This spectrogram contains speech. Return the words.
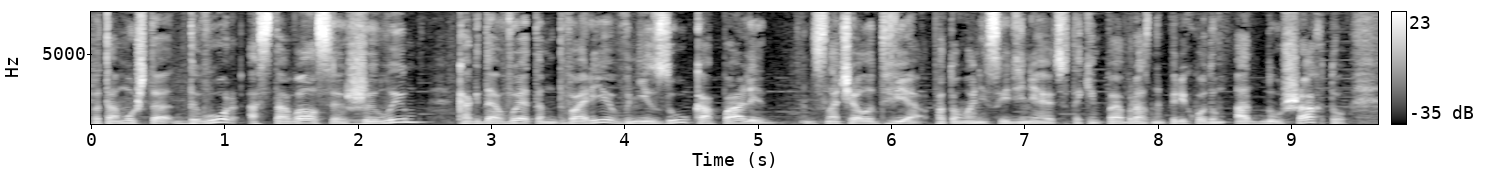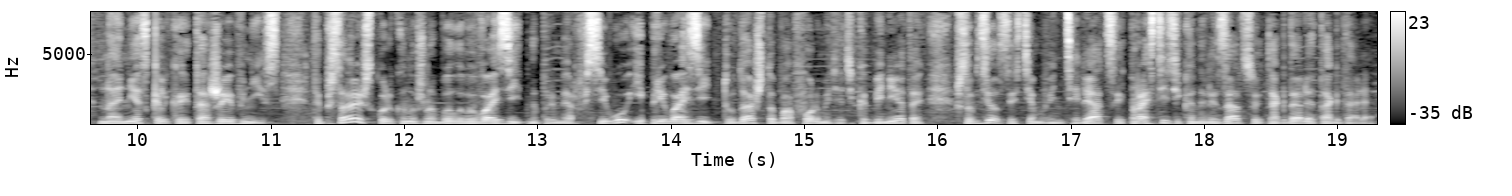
Потому что двор оставался жилым, когда в этом дворе внизу копали сначала две, потом они соединяются таким П-образным переходом, одну шахту на несколько этажей вниз. Ты представляешь, сколько сколько нужно было вывозить, например, всего и привозить туда, чтобы оформить эти кабинеты, чтобы сделать систему вентиляции, простите, канализацию и так далее, и так далее.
